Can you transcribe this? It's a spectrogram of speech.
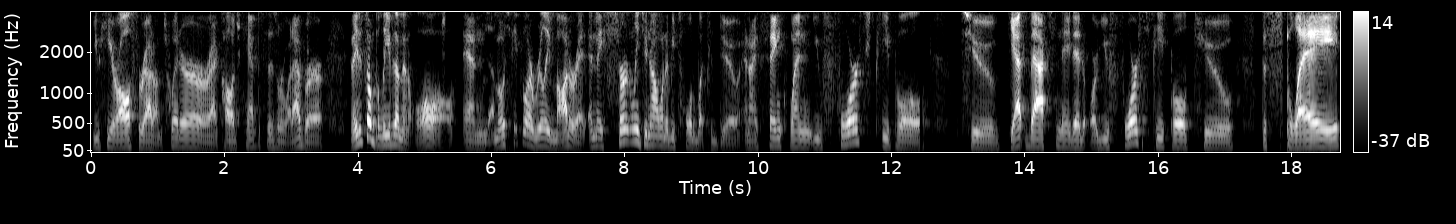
you hear all throughout on Twitter or at college campuses or whatever. And they just don't believe them at all. And Yeah. most people are really moderate, and they certainly do not want to be told what to do. And I think when you force people to get vaccinated or you force people to display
